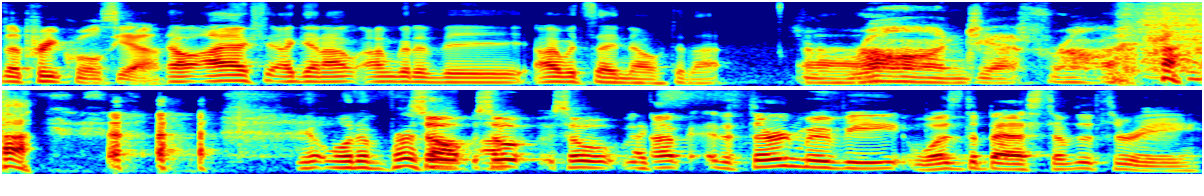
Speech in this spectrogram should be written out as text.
The prequels, yeah. No, I actually, again, I'm, I'm going to be. I would say no to that. Uh, Wrong, Jeff. Ron. yeah, well, the first so off, so so I- uh, the third movie was the best of the three,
